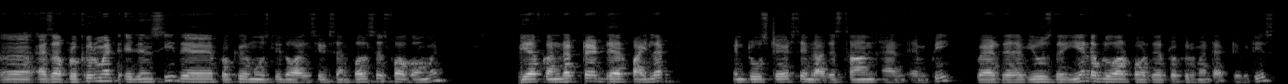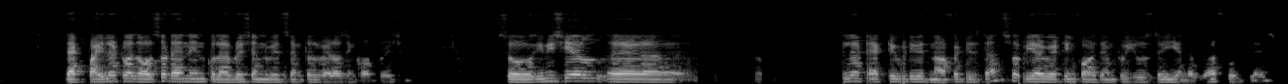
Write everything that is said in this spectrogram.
uh, as a procurement agency, they procure mostly the oil seeds and pulses for government. We have conducted their pilot in two states in Rajasthan and MP, where they have used the ENWR for their procurement activities. That pilot was also done in collaboration with Central Warehousing Corporation. So initial uh, pilot activity with NAFED is done. So we are waiting for them to use the ENWR full-fledged.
